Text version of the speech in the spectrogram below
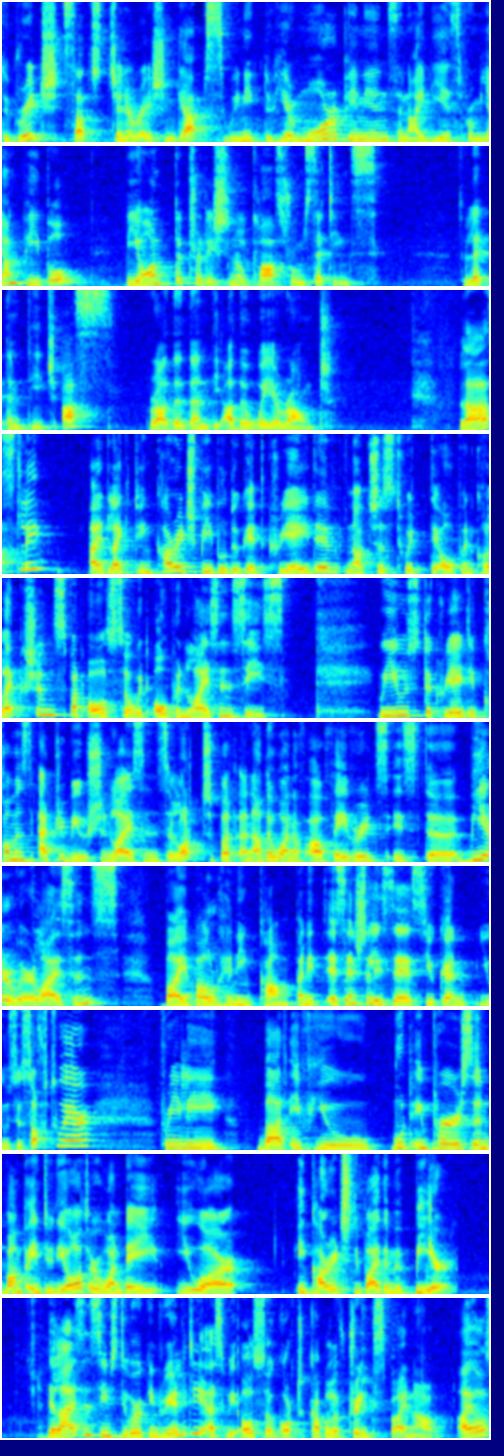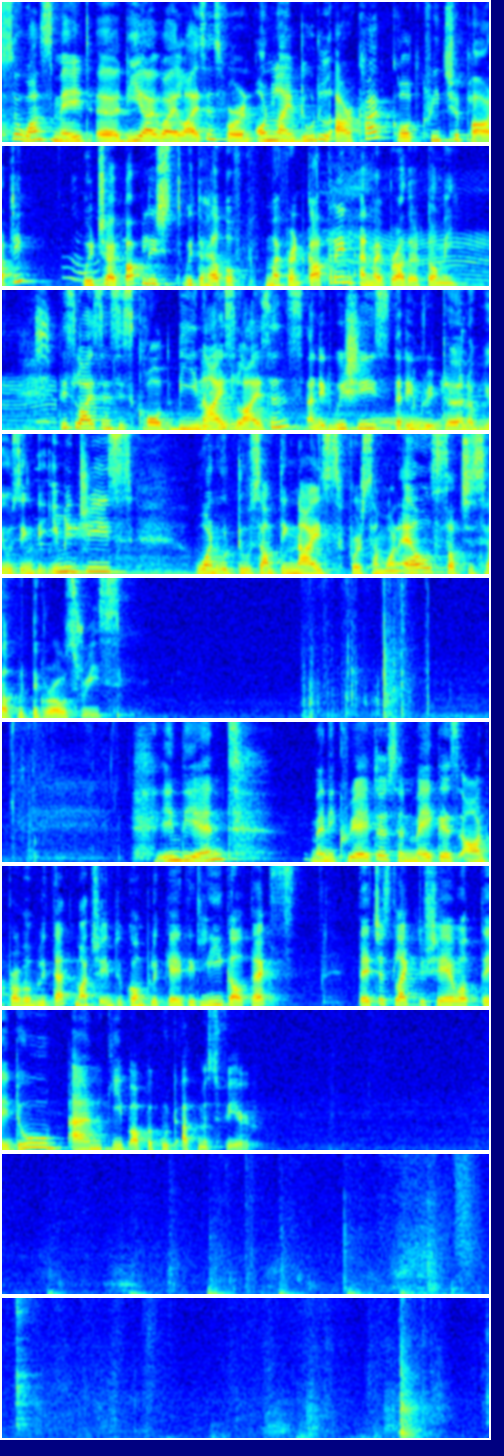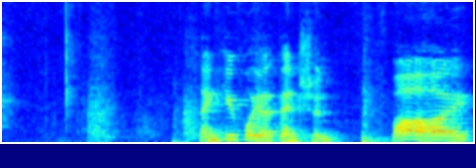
To bridge such generation gaps, we need to hear more opinions and ideas from young people beyond the traditional classroom settings, to let them teach us rather than the other way around. Lastly, I'd like to encourage people to get creative, not just with the open collections, but also with open licenses. We use the Creative Commons attribution license a lot, but another one of our favorites is the Beerware license by Poul-Henning Kamp. And it essentially says you can use a software freely, but if you put in person, bump into the author one day, you are encouraged to buy them a beer. The license seems to work in reality as we also got a couple of drinks by now. I also once made a DIY license for an online doodle archive called Creature Party, which I published with the help of my friend Katrin and my brother Tommy. This license is called Be Nice license and it wishes that in return of using the images, one would do something nice for someone else, such as help with the groceries. In the end, many creators and makers aren't probably that much into complicated legal texts. They just like to share what they do and keep up a good atmosphere. Thank you for your attention. Bye.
